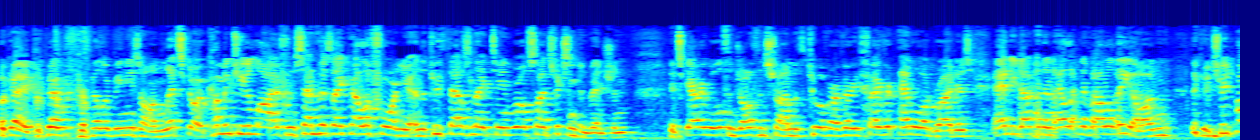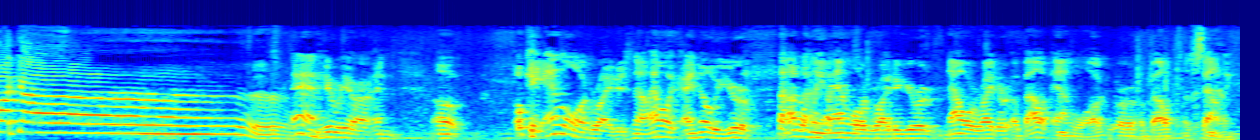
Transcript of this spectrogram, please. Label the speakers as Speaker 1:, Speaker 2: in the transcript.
Speaker 1: Okay, Propel- Propeller Beanies on. Let's go. Coming to you live from San Jose, California, and the 2018 World Science Fiction Convention. It's Gary Wolfe and Jonathan Strahan with two of our very favorite analog writers, Andy Duncan and Alec Nevala on the Coode Street Podcast.
Speaker 2: And here we are. And uh, okay, analog writers. Now, Alec, I know you're not only an analog writer, you're now a writer about analog or about astounding.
